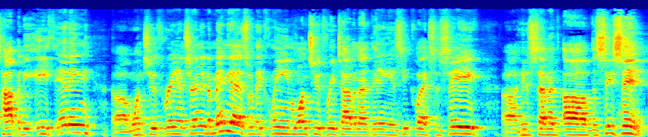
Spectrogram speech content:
top of the eighth inning, one, two, three. And Seranthony Dominguez with a clean one, two, three top of ninth inning as he collects a save uh, his seventh of the season.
